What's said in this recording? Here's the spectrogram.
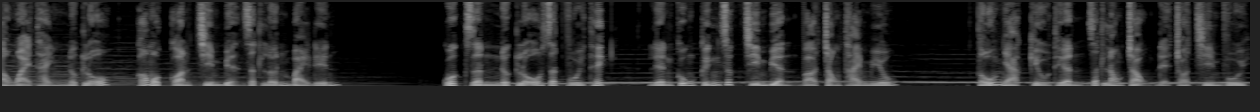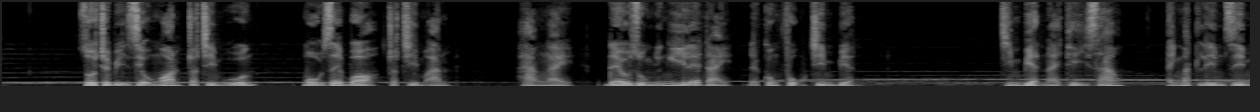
ở ngoại thành nước lỗ có một con chim biển rất lớn bay đến. Quốc dân nước lỗ rất vui thích, liền cung kính rước chim biển vào trong thái miếu. Tấu nhạc kiểu thiền rất long trọng để cho chim vui. Rồi chuẩn bị rượu ngon cho chim uống, mổ dê bò cho chim ăn. Hàng ngày đều dùng những nghi lễ này để cung phụng chim biển. Chim biển này thì sao? Ánh mắt lim dim,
